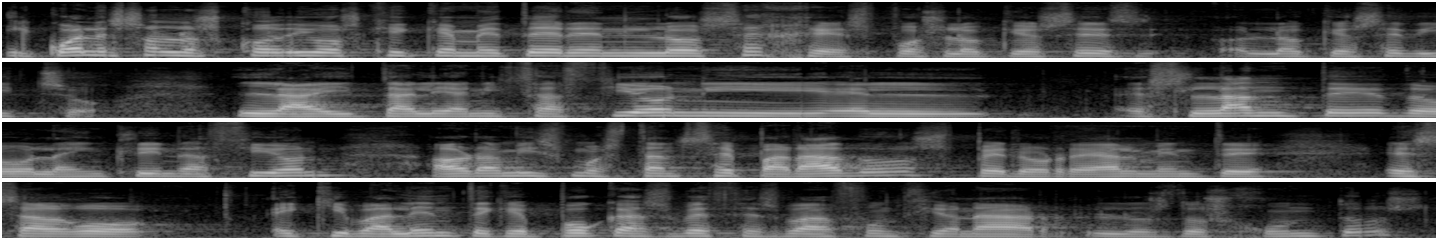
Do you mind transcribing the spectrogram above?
¿Y cuáles son los códigos que hay que meter en los ejes? Pues lo que os he, dicho. La italianización y el slanted o la inclinación ahora mismo están separados, pero realmente es algo equivalente que pocas veces va a funcionar los dos juntos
